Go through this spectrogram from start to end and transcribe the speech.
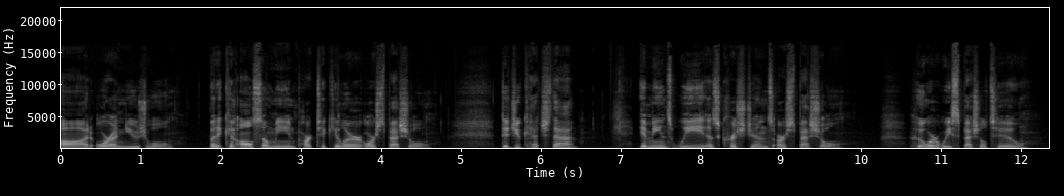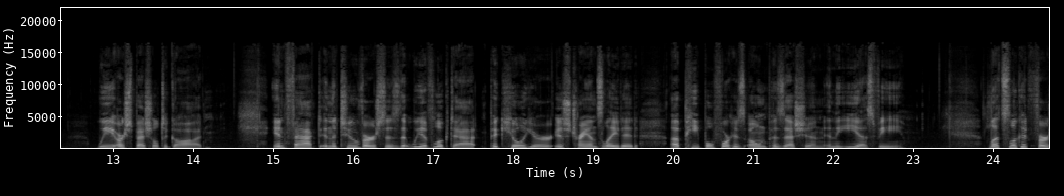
odd, or unusual, but it can also mean particular or special. Did you catch that? It means we as Christians are special. Who are we special to? We are special to God. In fact, in the two verses that we have looked at, peculiar is translated a people for his own possession in the ESV. Let's look at 1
